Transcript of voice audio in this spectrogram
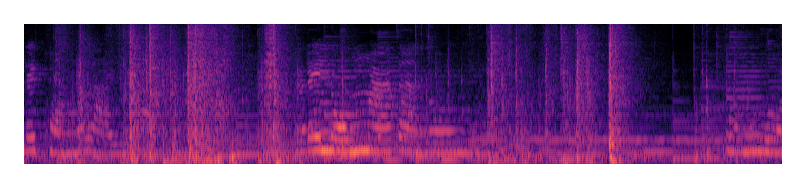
ได้ของมาหลายอย่างก็ได้นมมาจ้านมนมัว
